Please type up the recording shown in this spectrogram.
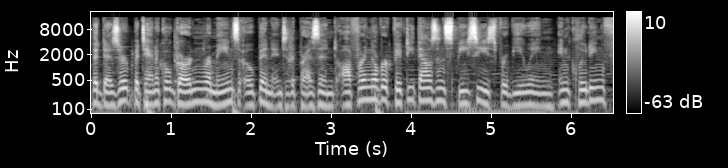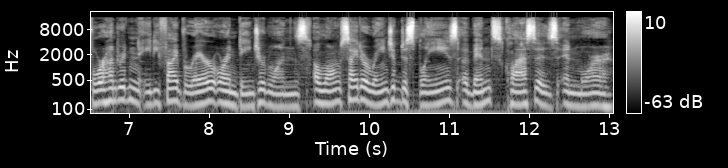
The Desert Botanical Garden remains open into the present, offering over 50,000 species for viewing, including 485 rare or endangered ones, alongside a range of displays, events, classes, and more.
